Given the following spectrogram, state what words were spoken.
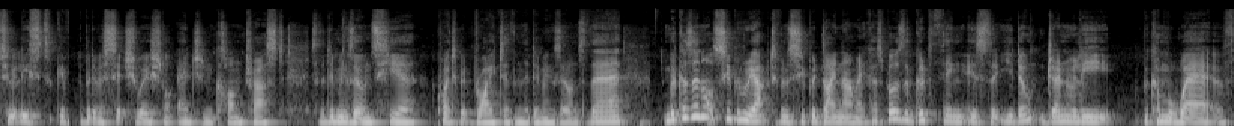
to at least give a bit of a situational edge and contrast. So the dimming zones here are quite a bit brighter than the dimming zones there. Because they're not super reactive and super dynamic, I suppose the good thing is that you don't generally become aware of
